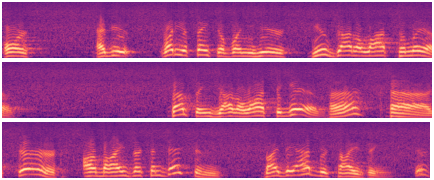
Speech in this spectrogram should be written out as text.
Or have you What do you think of when you hear, you've got a lot to live? Something's got a lot to give, huh? sure, our minds are conditioned by the advertising. Sure.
